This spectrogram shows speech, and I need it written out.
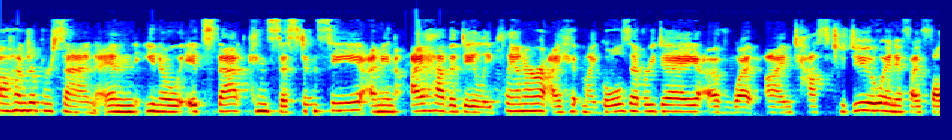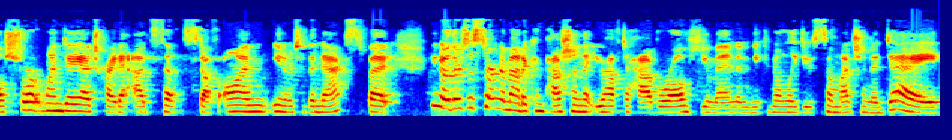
A hundred percent. And, you know, it's that consistency. I mean, I have a daily planner. I hit my goals every day of what I'm tasked to do. And if I fall short one day, I try to add stuff on, you know, to the next. But, you know, there's a certain amount of compassion that you have to have. We're all human and we can only do so much in a day.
